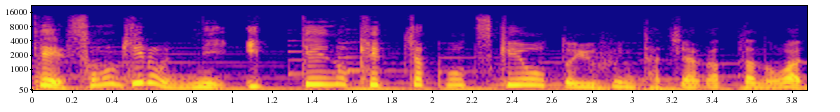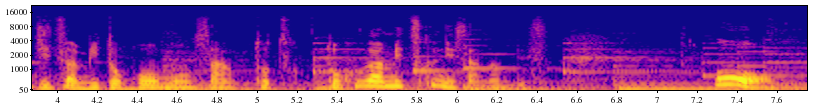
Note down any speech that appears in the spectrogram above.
でその議論に一定の決着をつけようというふうに立ち上がったのは実は水戸黄門さんと徳川光圀さんなんです。ほう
